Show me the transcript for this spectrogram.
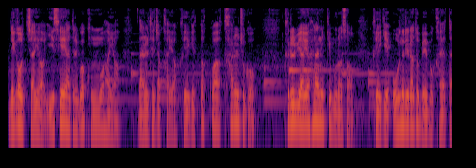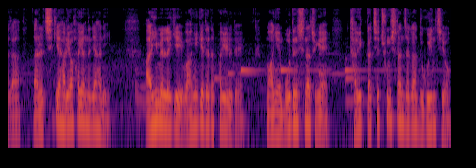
내가 어찌하여 이세의 아들과 공모하여 나를 대적하여 그에게 떡과 칼을 주고 그를 위하여 하나님께 물어서 그에게 오늘이라도 매복하였다가 나를 치게 하려 하였느냐 하니? 아히멜렉이 왕에게 대답하여 이르되 왕의 모든 신하 중에 다윗같이 충실한 자가 누구인지요?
